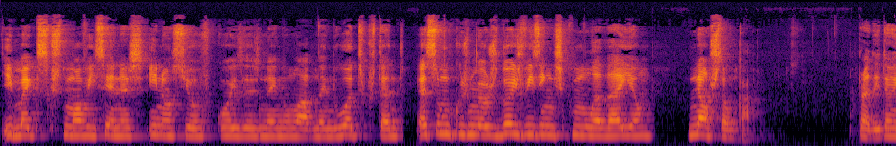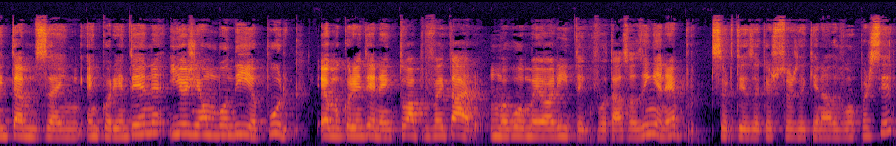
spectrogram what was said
e meio que se costuma ouvir cenas e não se ouve coisas nem de um lado nem do outro, portanto, assumo que os meus dois vizinhos que me ladeiam não estão cá. Pronto, então estamos em, em quarentena e hoje é um bom dia porque é uma quarentena em que estou a aproveitar uma boa meia em que vou estar sozinha, né? Porque de certeza que as pessoas daqui a nada vão aparecer.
